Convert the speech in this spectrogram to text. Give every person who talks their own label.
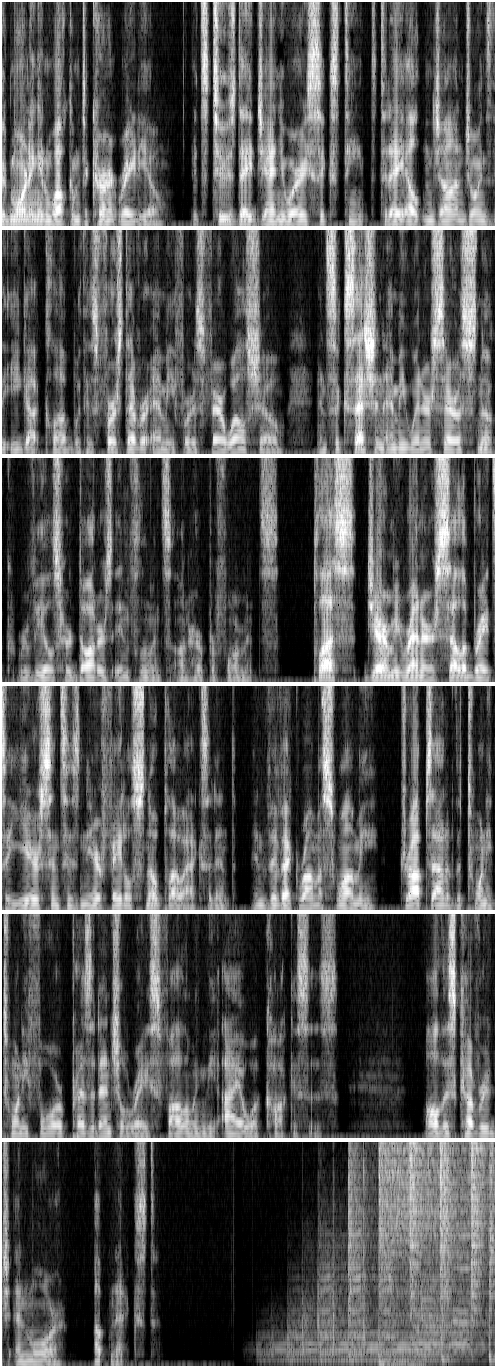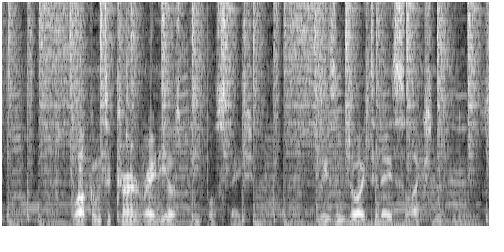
Speaker 1: Good morning and welcome to Current Radio. It's Tuesday, January 16th. Today, Elton John joins the EGOT Club with his first ever Emmy for his farewell show, and Succession Emmy winner Sarah Snook reveals her daughter's influence on her performance. Plus, Jeremy Renner celebrates a year since his near fatal snowplow accident, and Vivek Ramaswamy drops out of the 2024 presidential race following the Iowa caucuses. All this coverage and more up next. Welcome to Current Radio's People Station. Please enjoy today's selection of news.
